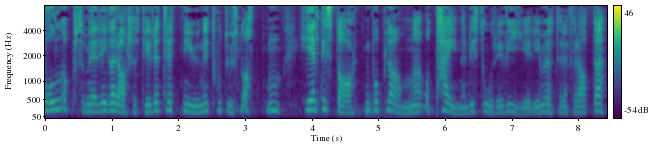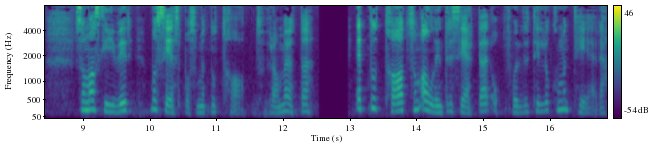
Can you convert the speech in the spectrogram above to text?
Volden oppsummerer i garasjestyret 13.6.2018 helt i starten på planene og tegner de store vyer i møtereferatet, som han skriver må ses på som et notat fra møtet. Et notat som alle interesserte er oppfordret til å kommentere.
